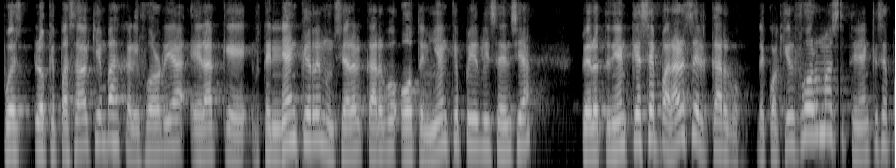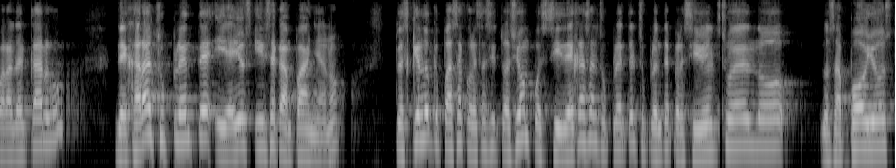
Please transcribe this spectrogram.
pues lo que pasaba aquí en Baja California era que tenían que renunciar al cargo o tenían que pedir licencia, pero tenían que separarse del cargo. De cualquier forma, se tenían que separar del cargo, dejar al suplente y ellos irse a campaña, ¿no? Entonces, ¿qué es lo que pasa con esta situación? Pues si dejas al suplente, el suplente percibe el sueldo, los apoyos,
